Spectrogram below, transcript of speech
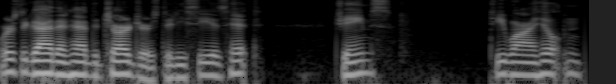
Where's the guy that had the Chargers? Did he see his hit? James? T.Y. Hilton?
